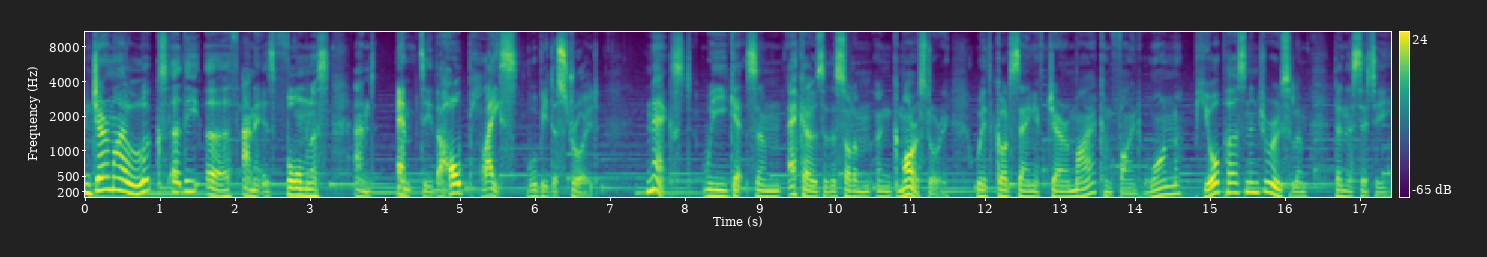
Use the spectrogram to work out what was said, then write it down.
and Jeremiah looks at the earth and it is formless and empty, the whole place will be destroyed. Next, we get some echoes of the Sodom and Gomorrah story, with God saying if Jeremiah can find one pure person in Jerusalem, then the city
